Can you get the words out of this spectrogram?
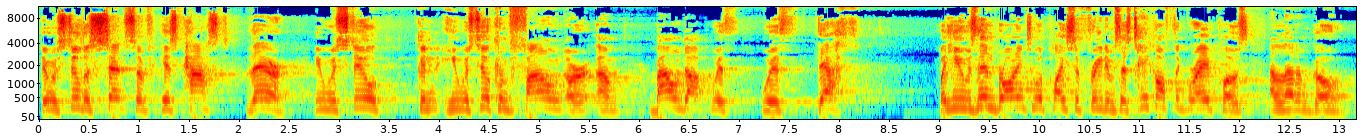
There was still the sense of his past there. He was still, he was still confound or um, bound up with, with death. But he was then brought into a place of freedom. He says, take off the grave clothes and let him go.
